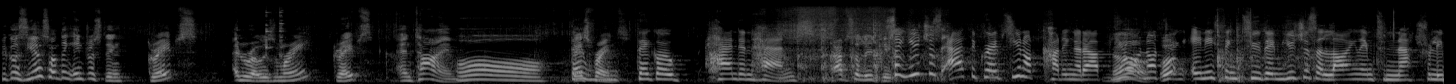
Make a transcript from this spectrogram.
because here's something interesting: grapes and rosemary, grapes and thyme. Oh. They, Best friends. They go hand in hand. Absolutely. So you just add the grapes, you're not cutting it up, No. you're not Oh. doing anything to them, you're just allowing them to naturally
